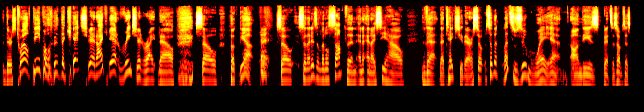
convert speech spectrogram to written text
there's 12 people in the kitchen. I can't reach it right now. So hook me up. So so that is a little something, and and I see how that that takes you there. So so then let's zoom way in on these bits. So someone says,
